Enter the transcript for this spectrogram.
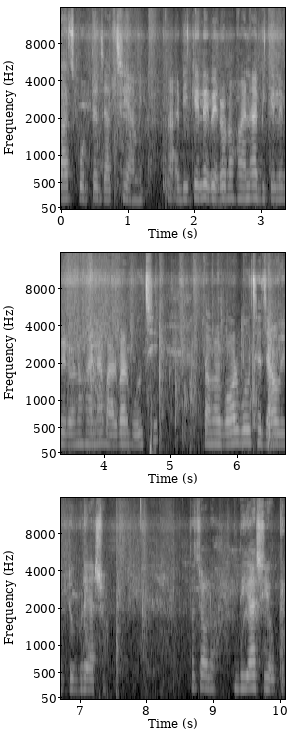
কাজ করতে যাচ্ছি আমি। আর বিকেলে বেরোনো হয় না, বিকেলে বেরোনো হয় না, বারবার বলছি। তো আমার বর বলছে, যাও একটু ঘুরে আসো। তো চলো, দিয়ে আসি ওকে।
